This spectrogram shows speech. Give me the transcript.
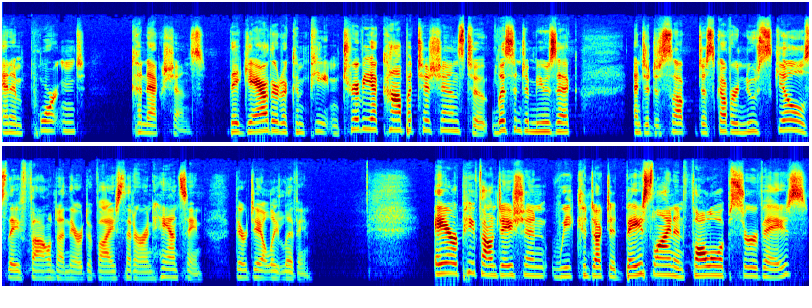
and important connections. They gather to compete in trivia competitions, to listen to music, and to dis- discover new skills they found on their device that are enhancing their daily living. ARP Foundation, we conducted baseline and follow up surveys.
